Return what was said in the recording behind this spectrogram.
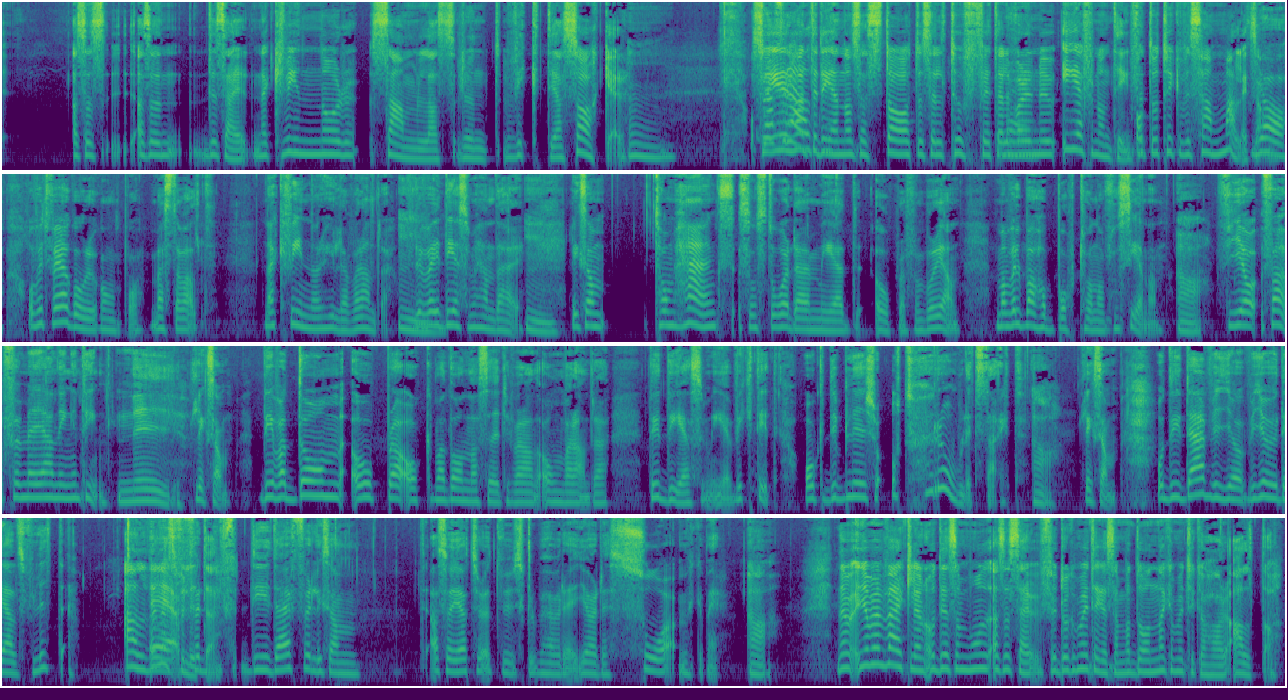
Alltså, alltså, det är så här, när kvinnor samlas runt viktiga saker så är Mm. framförallt- inte det någon så status eller tuffhet eller Nej. vad det nu är för någonting. För att då tycker vi samma. Liksom. Ja, och vet du vad jag går igång på mest av allt? När kvinnor hyllar varandra. Mm. det var ju det som hände här. Liksom, Tom Hanks som står där med Oprah från början, man vill bara ha bort honom från scenen. Ja. För, jag, för, för mig är han ingenting. Nej. Liksom. Det är vad de, Oprah och Madonna säger till varandra om varandra, det är det som är viktigt. Och det blir så otroligt starkt. Ja. Liksom. Och det är där vi gör, vi gör det alldeles för lite. Alldeles Eh, för lite. för det är därför liksom, alltså jag tror att vi skulle behöva det, göra det så mycket mer. Ja. Nej, ja men verkligen, och det som hon, alltså så här, för då kan man ju tänka så här, Madonna kan man tycka har allt då.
